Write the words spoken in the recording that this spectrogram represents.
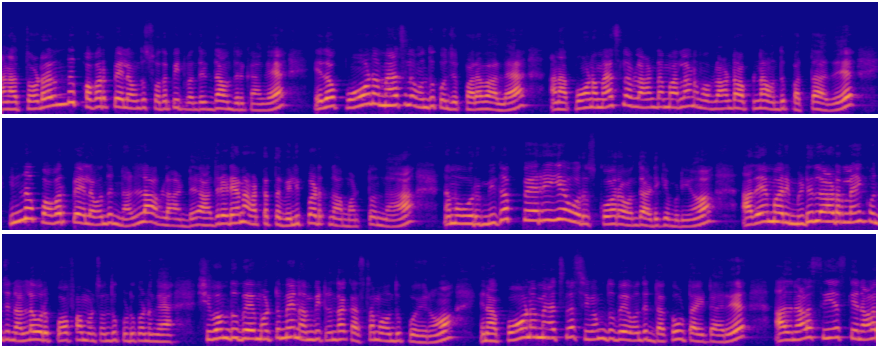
ஆனால் தொடர்ந்து பவர் பிளேல வந்து சொதப்பிட்டு வந்துட்டு தான் வந்திருக்காங்க. ஏதோ போன மேட்ச்ல வந்து கொஞ்சம் பரவாயில்ல. ஆனால் போன மேட்ச்ல விளாண்ட மாதிரிலாம் நம்ம விளாண்டோம் அப்படின்னா வந்து பத்தாது. இன்னும் பவர் பிளேல வந்து நல்லா விளாண்டு அதிரடியான ஆட்டத்தை வெளிப்படுத்தினா மட்டும்தான் நம்ம ஒரு மிகப்பெரிய ஒரு ஸ்கோரை வந்து அடிக்க முடியும். அதே மாதிரி மிடில் ஆர்டர்லையும் கொஞ்சம் நல்ல ஒரு பர்ஃபார்மன்ஸ் வந்து கொடுக்கணுங்க. சிவம் துபே மட்டுமே நம்பிட்டு இருந்தா கஷ்டமா வந்து போயிடும் ஏன்னா போன மேட்ச்ல சிவம் துபே வந்து டக் அவுட் ஆயிட்டாரு. அதனால சிஎஸ்கேனால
